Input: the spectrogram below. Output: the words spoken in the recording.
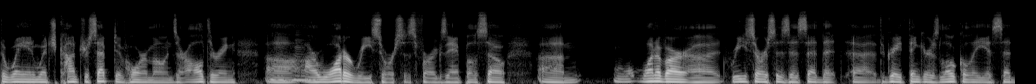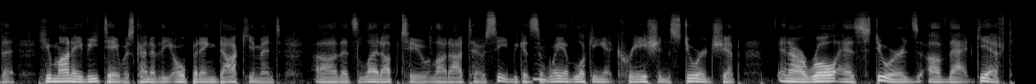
the way in which contraceptive hormones are altering uh, mm-hmm. our water resources, for example. So, um, one of our uh, resources has said that uh, the great thinkers locally has said that Humanae Vitae was kind of the opening document uh, that's led up to Laudato Si because it's a mm. way of looking at creation stewardship and our role as stewards of that gift.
